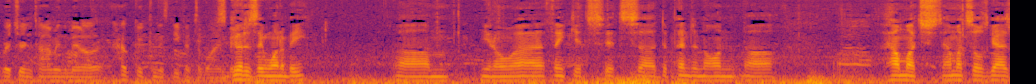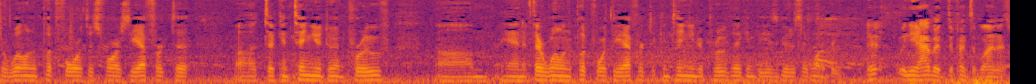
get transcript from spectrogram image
Richard and Tommy in the middle, how good can this defensive line as be? good as they want to be. Um, you know, I think it's it's uh, dependent on uh, uh, how much how much those guys are willing to put forth as far as the effort to uh, to continue to improve. Um, and if they're willing to put forth the effort to continue to improve, they can be as good as they want to be. Uh, When you have a defensive line, that's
